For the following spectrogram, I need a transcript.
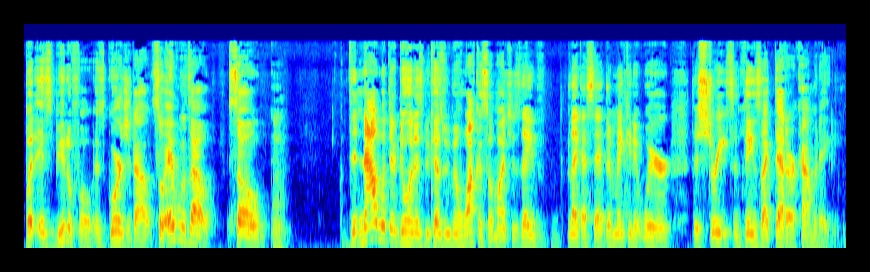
But it's beautiful. It's gorgeous out. So everyone's out. So the, now what they're doing is because we've been walking so much is they've like I said, they're making it where the streets and things like that are accommodating.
